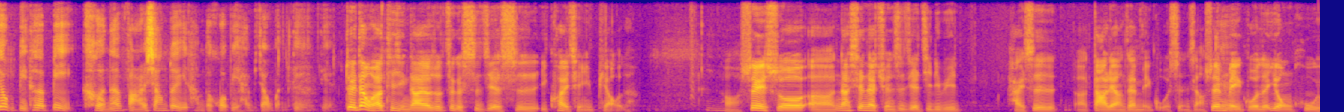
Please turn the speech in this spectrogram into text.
用比特币，可能反而相对于他们的货币还比较稳定一点。对，但我要提醒大家说，这个世界是一块钱一票的，嗯哦，所以说呃，那现在全世界 GDP 还是呃大量在美国身上，所以美国的用户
